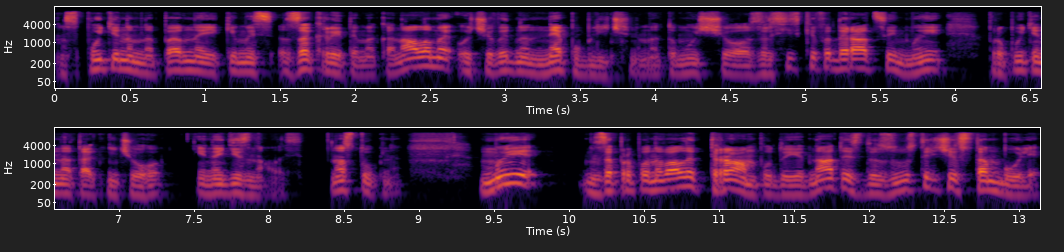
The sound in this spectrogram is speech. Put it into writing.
З Путіним, напевне, якимись закритими каналами, очевидно, не публічними, тому що з Російської Федерації ми про Путіна так нічого і не дізналися. Наступне, ми запропонували Трампу доєднатись до зустрічі в Стамбулі.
